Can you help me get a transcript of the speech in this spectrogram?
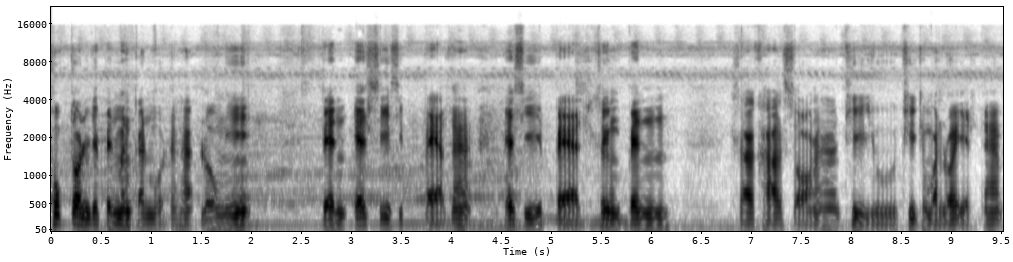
ทุกต้นจะเป็นเหมือนกันหมดนะฮะโรงนี้ เป็น S48 นะฮะ S48 ซึ่งเป็นสาขาสองนะฮะที่อยู่ที่จังหวัดร้อยเอ็ดนะครับ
